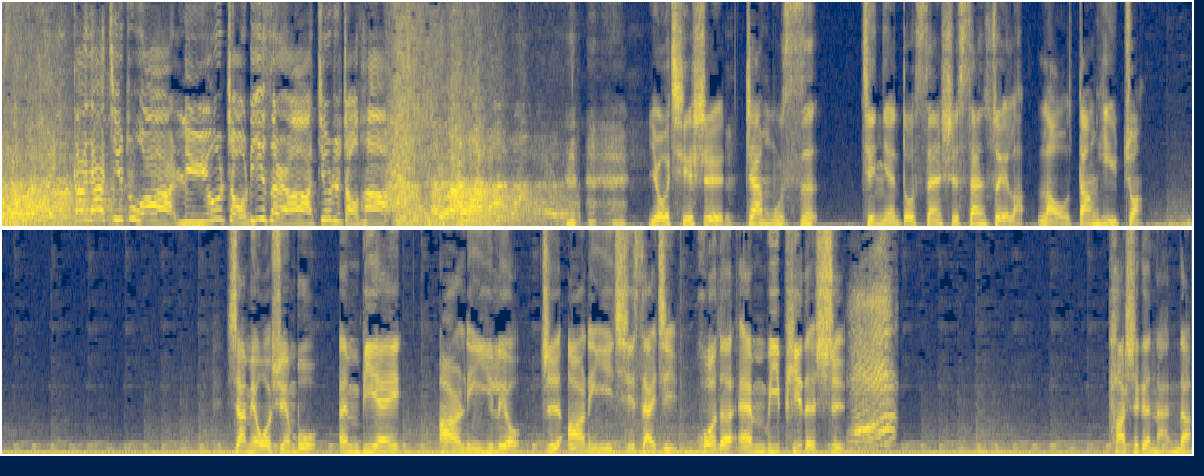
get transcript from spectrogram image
大家记住啊，旅游找 Lisa 啊，就是找他。尤其是詹姆斯，今年都三十三岁了，老当益壮。下面我宣布，NBA 二零一六至二零一七赛季获得 MVP 的是。他是个男的，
